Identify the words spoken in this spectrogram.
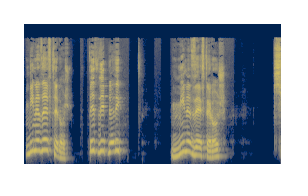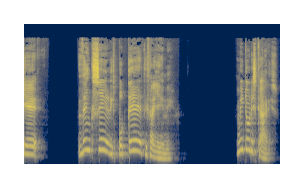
Μείνε δεύτερος. Δηλαδή, μείνε δεύτερος και δεν ξέρεις ποτέ τι θα γίνει. Μην το ρισκάρεις.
